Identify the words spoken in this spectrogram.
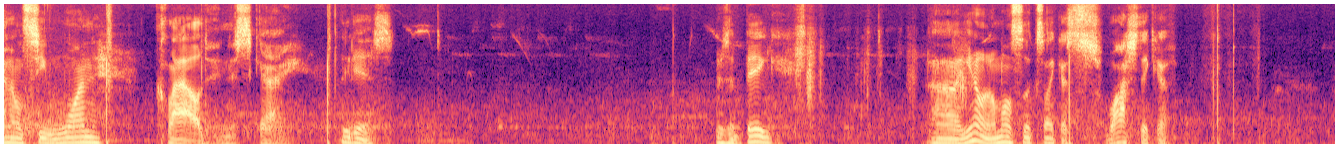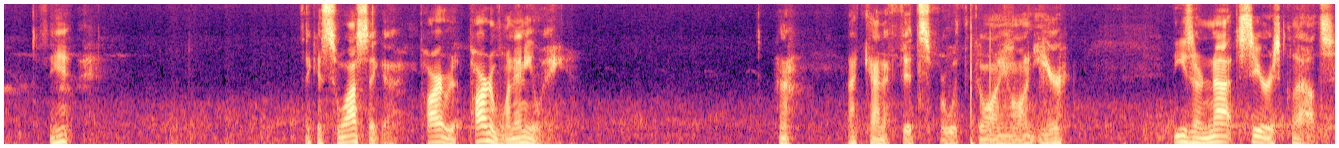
I don't see one cloud in the sky. Look at this. There's a big, uh, you know, it almost looks like a swastika. See it? It's like a swastika. Part of, part of one anyway. Huh. That kind of fits for what's going on here. These are not cirrus clouds.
